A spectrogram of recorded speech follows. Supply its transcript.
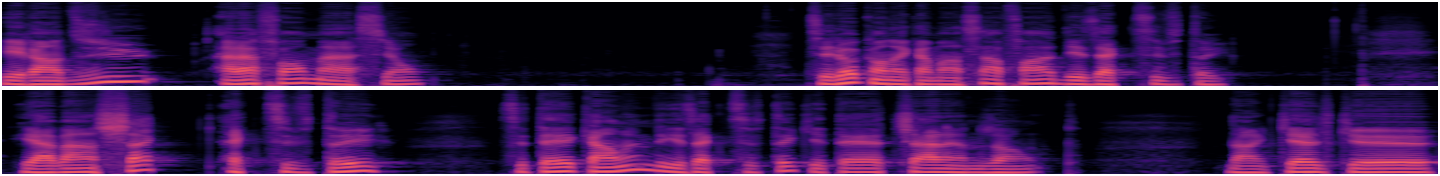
Et rendu à la formation, c'est là qu'on a commencé à faire des activités. Et avant chaque activité, c'était quand même des activités qui étaient challengeantes, dans lesquelles que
